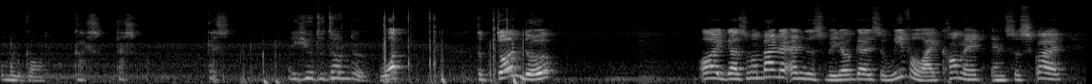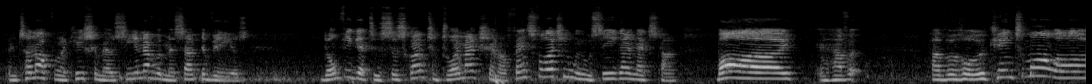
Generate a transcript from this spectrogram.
Oh my god. Guys, guys, guys. I hear the thunder. What? The thunder? Alright guys, I'm about to end this video. Guys, so leave a like, comment, and subscribe, and turn off the notification bell so you never miss out the videos. Don't forget to subscribe to join my channel. Thanks for watching. We will see you guys next time. Bye. And have a have a hurricane tomorrow.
